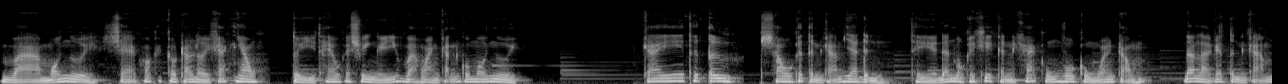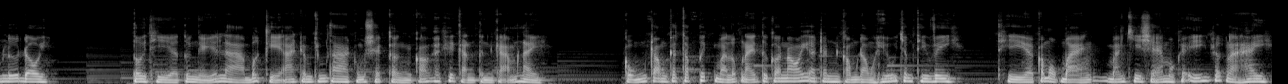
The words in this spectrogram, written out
Và mỗi người sẽ có cái câu trả lời khác nhau, tùy theo cái suy nghĩ và hoàn cảnh của mỗi người. Cái thứ tư, sau cái tình cảm gia đình thì đến một cái khía cạnh khác cũng vô cùng quan trọng đó là cái tình cảm lứa đôi. Tôi thì à, tôi nghĩ là bất kỳ ai trong chúng ta cũng sẽ cần có cái khía cạnh tình cảm này. Cũng trong cái topic mà lúc nãy tôi có nói ở trên cộng đồng hiếu tv thì à, có một bạn bạn chia sẻ một cái ý rất là hay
